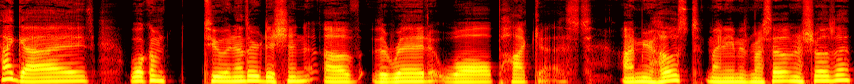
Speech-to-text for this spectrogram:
Hi, guys. Welcome to another edition of the Redwall Podcast. I'm your host. My name is Marcelo Nostroza,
